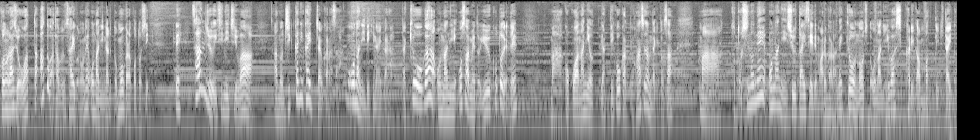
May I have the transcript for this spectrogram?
このラジオ終わった後が多分最後のね、オナニーになると思うから今年。で、31日は、あの、実家に帰っちゃうからさ、もうオナニーできないから。だから今日がオナニー納めということでね、まあ、ここは何をやっていこうかっていう話なんだけどさ、まあ、今年のね、オナニー集大成でもあるからね、今日のちょっとオナニーはしっかり頑張っていきたいと。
